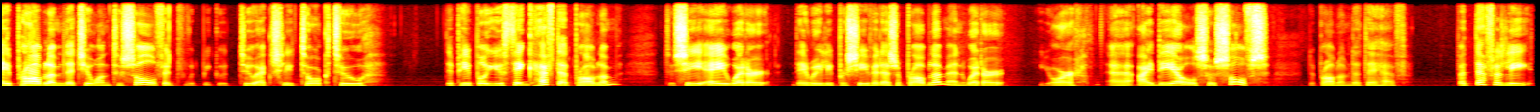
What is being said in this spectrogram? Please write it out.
a problem that you want to solve, it would be good to actually talk to the people you think have that problem to see a whether they really perceive it as a problem and whether your uh, idea also solves the problem that they have. But definitely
